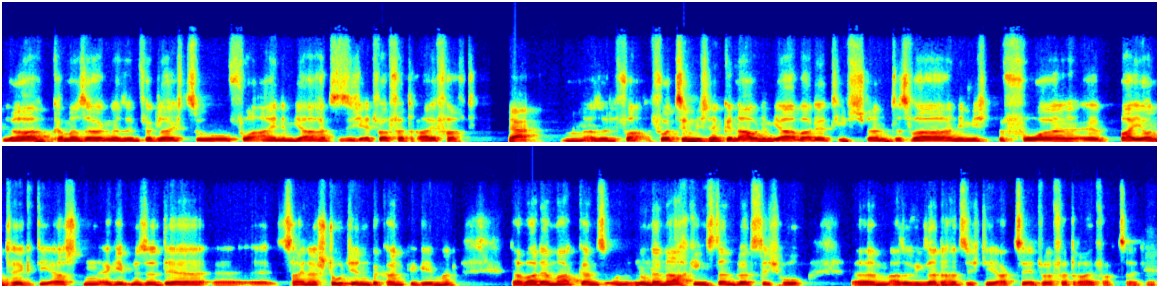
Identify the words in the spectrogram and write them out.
Ja, kann man sagen. Also im Vergleich zu vor einem Jahr hat sie sich etwa verdreifacht. Ja. Also vor, vor ziemlich genau einem Jahr war der Tiefstand. Das war nämlich bevor äh, BioNTech die ersten Ergebnisse der, äh, seiner Studien bekannt gegeben hat. Da war der Markt ganz unten und danach ging es dann plötzlich hoch. Ähm, also wie gesagt, da hat sich die Aktie etwa verdreifacht seitdem.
